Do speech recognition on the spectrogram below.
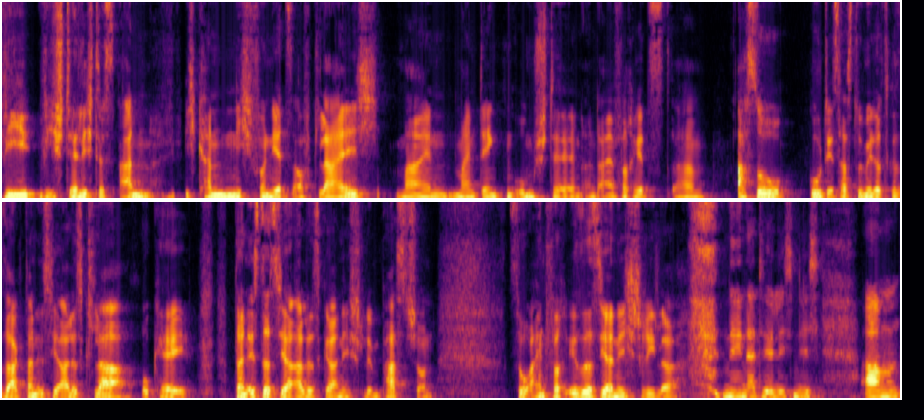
Wie, wie stelle ich das an? Ich kann nicht von jetzt auf gleich mein, mein Denken umstellen und einfach jetzt, ähm, ach so, gut, jetzt hast du mir das gesagt, dann ist ja alles klar. Okay, dann ist das ja alles gar nicht schlimm, passt schon. So einfach ist es ja nicht, Srila. Nee, natürlich nicht. Ähm,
